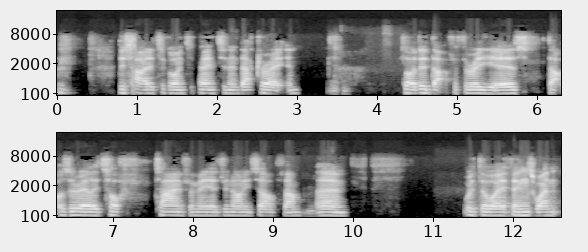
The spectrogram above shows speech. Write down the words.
decided to go into painting and decorating. Mm-hmm. So I did that for three years. That was a really tough time for me, as you know yourself, Sam. Mm-hmm. Um, with the way things went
